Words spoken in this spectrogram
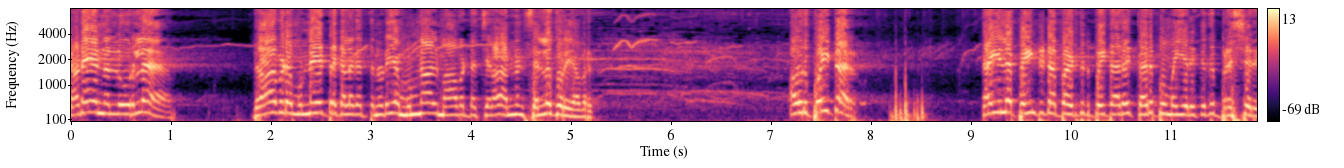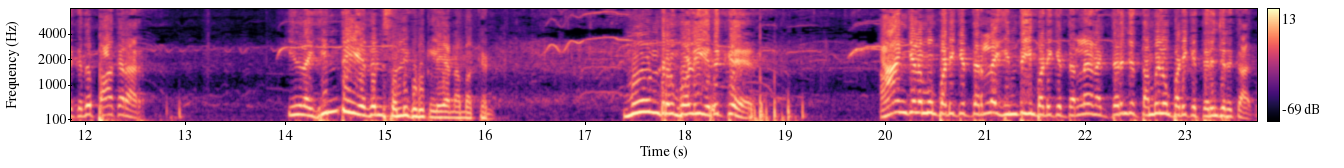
கடையநல்லூர்ல திராவிட முன்னேற்ற கழகத்தினுடைய முன்னாள் மாவட்ட செயலாளர் அண்ணன் செல்லதுரை அவர் அவர் போயிட்டார். கையில பெயிண்ட் டப்பா எடுத்துட்டு போயிட்டாரு. கருப்பு மை இருக்குது பிரஷ் இருக்குது பாக்குறாரு. இதுல ஹிந்தி எதுன்னு சொல்லி கொடுக்கலையா நமக்கு மூன்று மொழி இருக்கு. ஆங்கிலமும் படிக்க தெரியல ஹிந்தியும் படிக்க தெரியல. எனக்கு தெரிஞ்ச தமிழும் படிக்க தெரிஞ்சிருக்காது.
